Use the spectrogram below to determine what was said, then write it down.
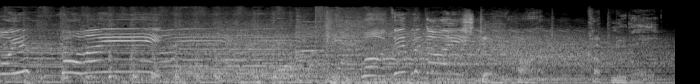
お湯かわいい。もう全部かわいい。Stay hot. Cup noodle.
